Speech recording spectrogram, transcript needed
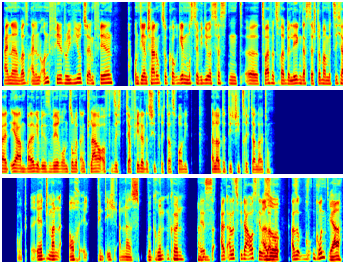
eine, was, einen On-Field Review zu empfehlen und die Entscheidung zu korrigieren, muss der Videoassistent äh, zweifelsfrei belegen, dass der Stürmer mit Sicherheit eher am Ball gewesen wäre und somit ein klarer offensichtlicher Fehler des Schiedsrichters vorliegt, erlautet die Schiedsrichterleitung. Gut, hätte man auch, finde ich, anders begründen können. Ähm, ist halt alles wieder Auslegungssache. Also, also Grund, ja.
